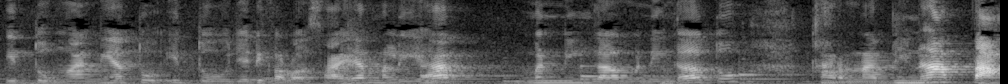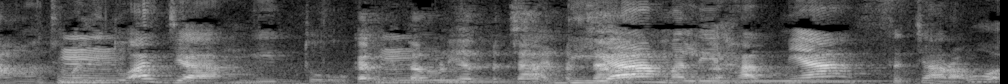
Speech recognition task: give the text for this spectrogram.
hitungannya tuh itu jadi kalau saya melihat meninggal meninggal tuh karena binatang cuma Hmm. itu aja gitu Kan kita melihat pecahan-pecahan. dia gitu kan. melihatnya secara wah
